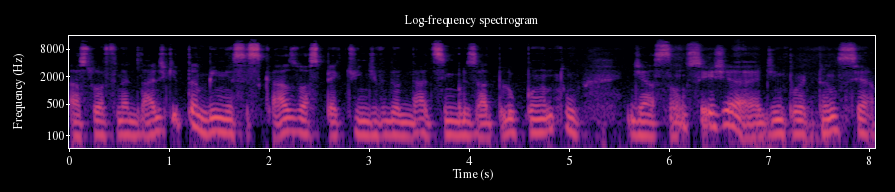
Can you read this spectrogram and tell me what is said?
à sua finalidade, que também, nesses casos, o aspecto de individualidade simbolizado pelo quanto de ação seja de importância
